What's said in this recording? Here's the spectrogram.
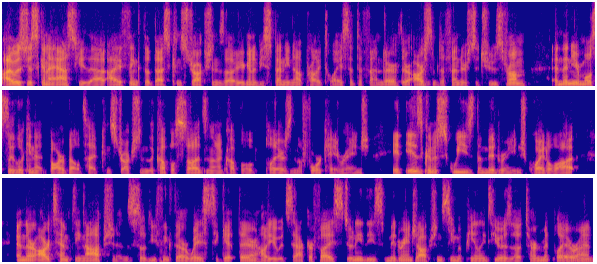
I was just going to ask you that. I think the best constructions, though, you're going to be spending up probably twice at defender. There are some defenders to choose from. And then you're mostly looking at barbell type constructions, a couple studs and then a couple of players in the 4K range. It is going to squeeze the mid range quite a lot. And there are tempting options. So do you think there are ways to get there and how you would sacrifice? Do any of these mid range options seem appealing to you as a tournament player, Ryan?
